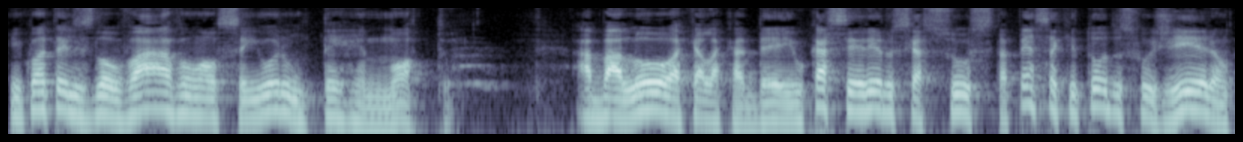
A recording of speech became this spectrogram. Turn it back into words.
enquanto eles louvavam ao Senhor, um terremoto abalou aquela cadeia. O carcereiro se assusta, pensa que todos fugiram,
